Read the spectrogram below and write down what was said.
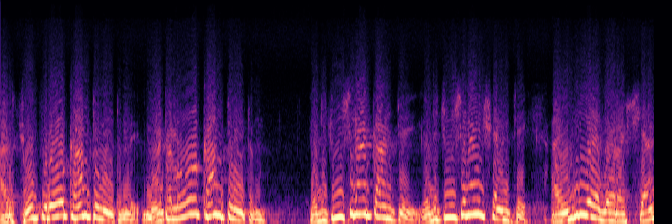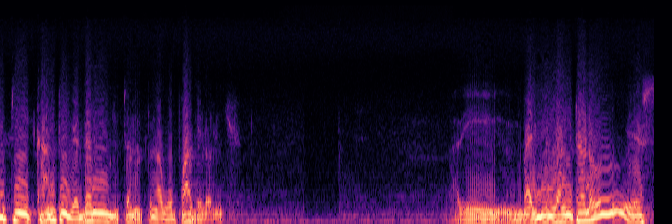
ఆడు చూపులో కాంతి ఉంటుంది మాటలో కాంతి ఉంటుంది. ఎటు చూసినా కాంతి ఎటు చూసినా శాంతి. ఆ ఇంద్రియాల ద్వారా శాంతి కాంతి వెదరుతున్నట్టు ఉపాధిలో నుంచి. అది బైబిల్ అంటాడు ఎస్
